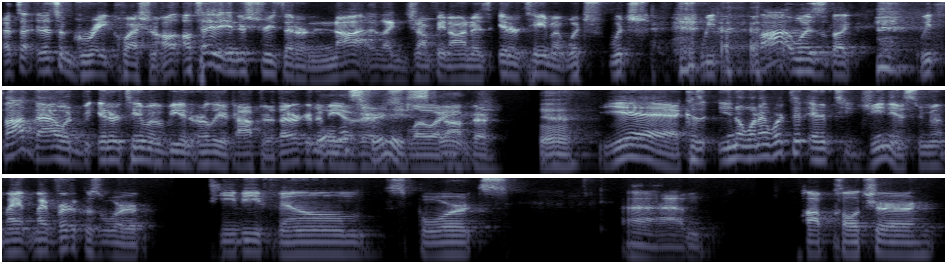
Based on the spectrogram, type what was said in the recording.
that's a, that's a great question. I'll, I'll, tell you the industries that are not like jumping on is entertainment, which which we thought was like we thought that would be entertainment would be an early adopter. They're going to yeah, be a very really slow strange. adopter. Yeah, yeah, because you know when I worked at NFT Genius, my my verticals were TV, film, sports, um, pop culture,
